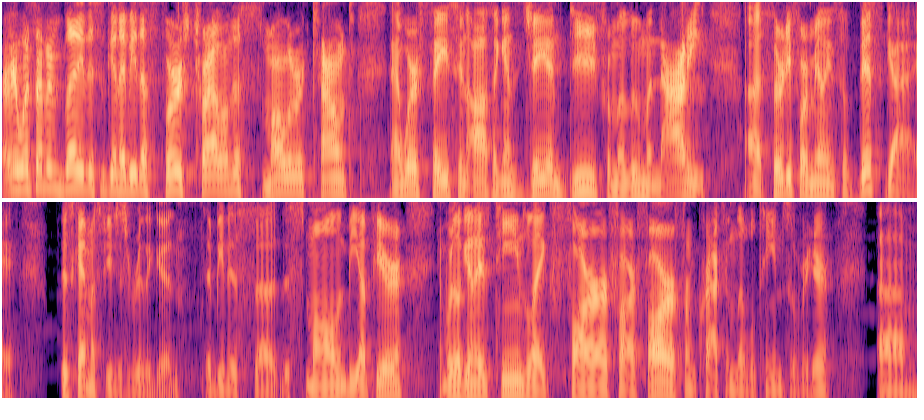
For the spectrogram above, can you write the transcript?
Hey, what's up, everybody? This is going to be the first trial on the smaller account, and we're facing off against JMD from Illuminati. Uh, 34 million. So this guy, this guy must be just really good to be this uh, this small and be up here. And we're looking at his teams like far, far, far from Kraken level teams over here. Um,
